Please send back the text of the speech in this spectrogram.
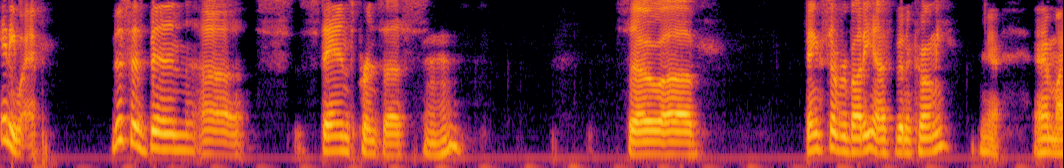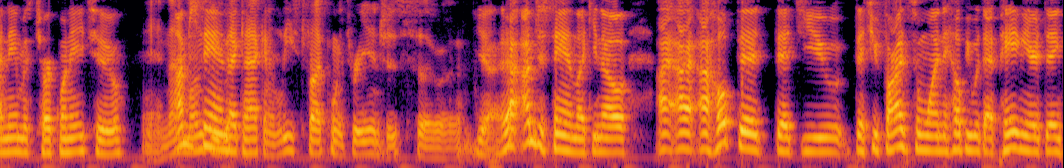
anyway, this has been uh, Stan's Princess. Mm-hmm. So, uh, thanks everybody. I've been Acomi. Yeah. And my name is Turk182. And that I'm just saying, like- packing at least 5.3 inches, so, uh, Yeah, I'm just saying, like you know, I, I I hope that that you that you find someone to help you with that pain and everything.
